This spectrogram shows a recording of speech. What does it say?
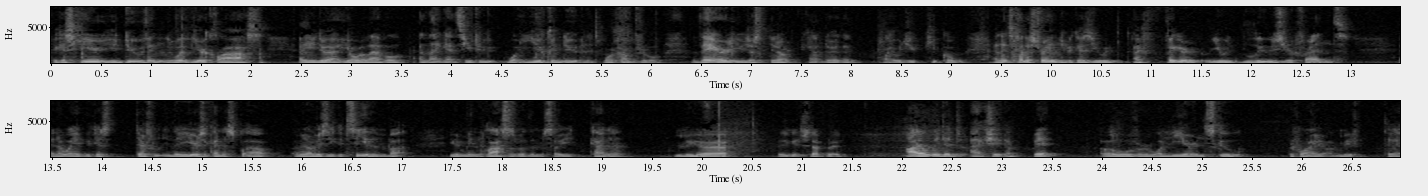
because here you do things with your class and you do it at your level, and that gets you to what you can do, and it's more comfortable. There, you just you know you can't do it. Then why would you keep going? And it's kind of strange because you would I figure you would lose your friends in a way because different the years are kind of split up. I mean, obviously you could see them, but you wouldn't be in the classes with them, so you kind of move. yeah, you get separated. I only did actually a bit over one year in school before I moved to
